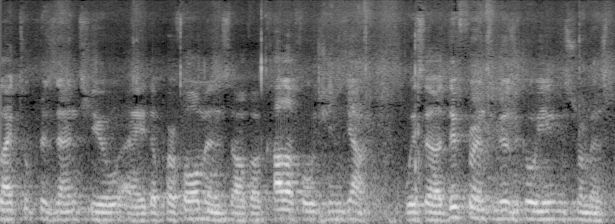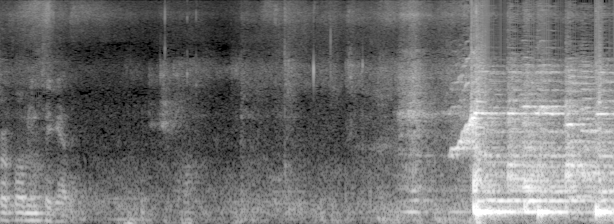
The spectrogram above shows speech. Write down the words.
Would like to present you the performance of a colorful Xinjiang with uh, different musical instruments performing together.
